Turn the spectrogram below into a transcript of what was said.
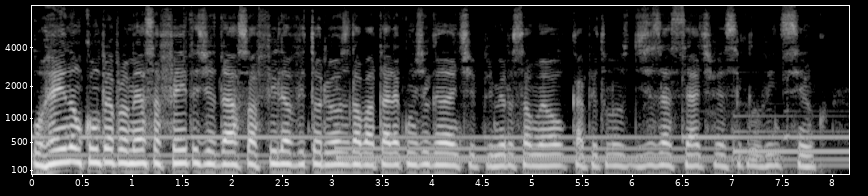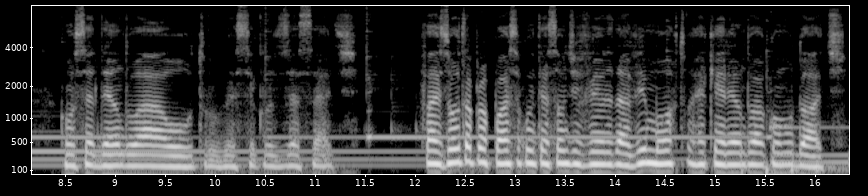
O rei não cumpre a promessa feita de dar sua filha ao vitorioso da batalha com o gigante, 1 Samuel capítulo 17, versículo 25 concedendo-a a outro. Versículo 17. Faz outra proposta com intenção de ver Davi morto, requerendo-a como dote.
